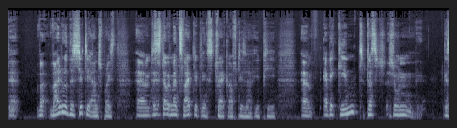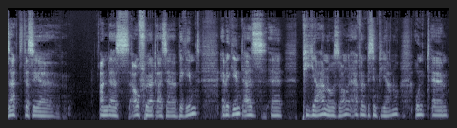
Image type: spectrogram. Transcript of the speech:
Der, weil du The City ansprichst, ähm, das ist, glaube ich, mein zweitlieblingstrack auf dieser EP. Ähm, er beginnt, du hast schon gesagt, dass er anders aufhört, als er beginnt. Er beginnt als äh, Piano-Song, einfach ein bisschen Piano und ähm,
